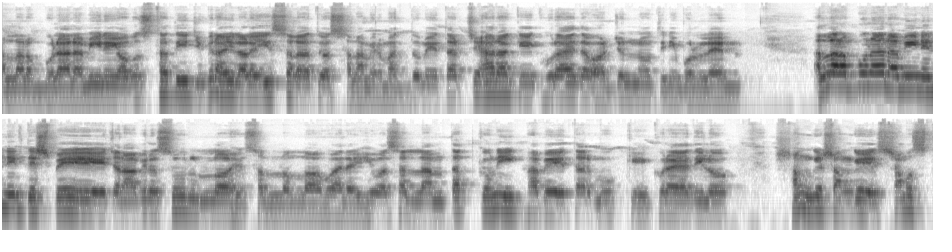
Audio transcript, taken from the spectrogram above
আল্লাহ রব্বুল আলমিন এই অবস্থাতেই জিব্রাইল আলাইসালামের মাধ্যমে তার চেহারাকে ঘুরায় দেওয়ার জন্য তিনি বললেন, আল্লাহ রব্বুল আলমিনের নির্দেশ পেয়ে জনাবি রসুল্লাহ সাল্লাহ আলহি ওয়াসাল্লাম তাৎক্ষণিকভাবে তার মুখকে ঘুরাইয়া দিল। সঙ্গে সঙ্গে সমস্ত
